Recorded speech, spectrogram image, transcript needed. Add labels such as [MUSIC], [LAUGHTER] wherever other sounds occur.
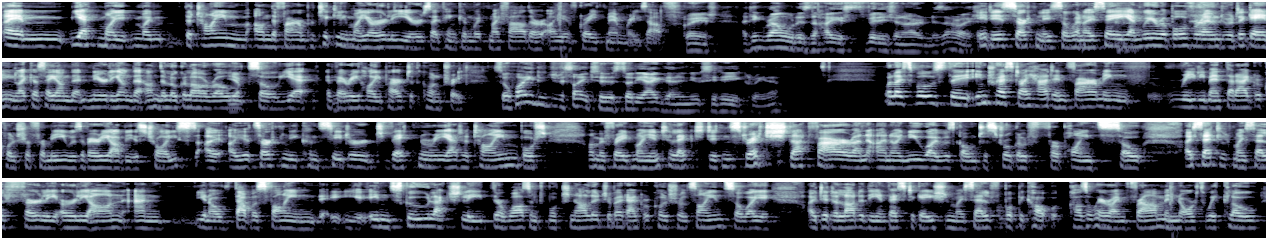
um yet my my the time on the farm particularly my early years i think and with my father i have great memories of. Great. I think roundwood is the highest village in ireland is that right? It is certainly. So when i say and we're above roundwood again like i say on the nearly on the on the Lugalaw road. Yep. so yeah a very high part of the country. So why did you decide to study ag then in ucd karina well, I suppose the interest I had in farming really meant that agriculture for me was a very obvious choice. I, I had certainly considered veterinary at a time, but I'm afraid my intellect didn't [LAUGHS] stretch that far and, and I knew I was going to struggle for points. So I settled myself fairly early on and you know that was fine in school actually there wasn't much knowledge about agricultural science so i i did a lot of the investigation myself but because, because of where i'm from in north wicklow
